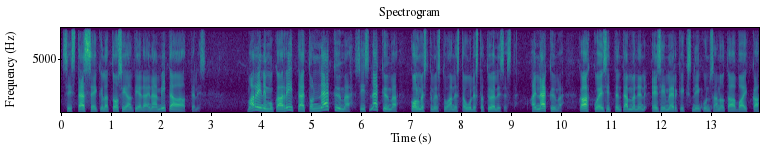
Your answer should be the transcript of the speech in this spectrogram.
Siis tässä ei kyllä tosiaan tiedä enää mitä ajattelisi. Marinin mukaan riittää, että on näkymä, siis näkymä 30 000 uudesta työllisestä. Ai näkymä. Kahku ei sitten tämmöinen esimerkiksi niin kuin sanotaan vaikka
